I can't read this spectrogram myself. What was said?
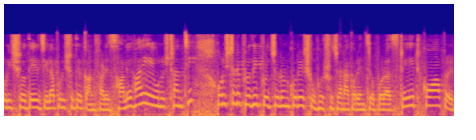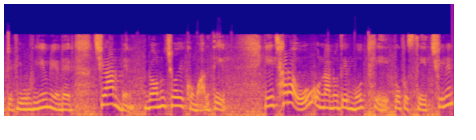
পরিষদের জেলা পরিষদের কনফারেন্স হলে হয় এই অনুষ্ঠানটি। অনুষ্ঠানে প্রদীপ প্রজ্বলন করে শুভ সূচনা করেন ত্রিপুরা স্টেট কোঅপারেটিভ ইউনিয়নের চেয়ারম্যান রণজয় কুমার দেব। এছাড়াও অন্যান্যদের মধ্যে উপস্থিত ছিলেন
